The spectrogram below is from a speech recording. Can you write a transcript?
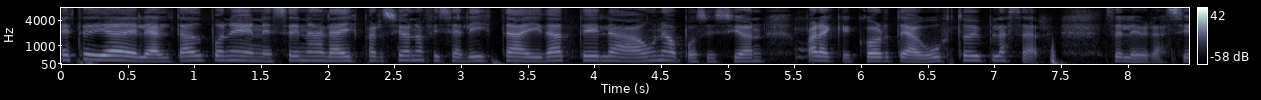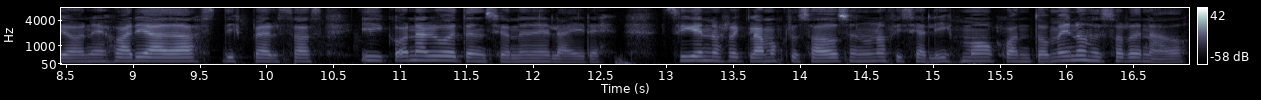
Este día de lealtad pone en escena la dispersión oficialista y da tela a una oposición para que corte a gusto y placer. Celebraciones variadas, dispersas y con algo de tensión en el aire. Siguen los reclamos cruzados en un oficialismo cuanto menos desordenado.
